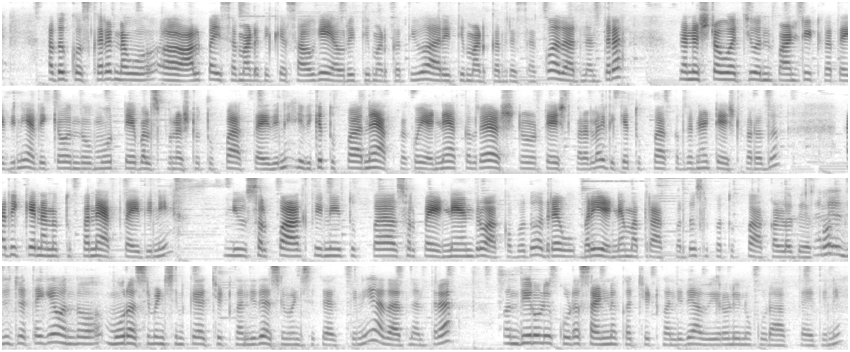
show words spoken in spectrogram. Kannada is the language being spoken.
ಅದಕ್ಕೋಸ್ಕರ ನಾವು ಹಾಲ್ ಪಾಯಸ ಮಾಡೋದಕ್ಕೆ ಸಾವಿಗೆ ಯಾವ ರೀತಿ ಮಾಡ್ಕೊತೀವೋ ಆ ರೀತಿ ಮಾಡ್ಕೊಂಡ್ರೆ ಸಾಕು. ಅದಾದ ನಂತರ ನಾನು ಸ್ಟವ್ ಹಚ್ಚಿ ಒಂದು ಬಾಣಲಿ ಇಟ್ಕೊತಾ ಇದ್ದೀನಿ. ಅದಕ್ಕೆ ಒಂದು ಮೂರು ಟೇಬಲ್ ಸ್ಪೂನ್ ಅಷ್ಟು ತುಪ್ಪ ಹಾಕ್ತಾ ಇದ್ದೀನಿ. ಇದಕ್ಕೆ ತುಪ್ಪನೇ ಹಾಕಬೇಕು. ಎಣ್ಣೆ ಹಾಕಿದ್ರೆ ಅಷ್ಟು ಟೇಸ್ಟ್ ಬರೋಲ್ಲ. ಇದಕ್ಕೆ ತುಪ್ಪ ಹಾಕಿದ್ರೇ ಟೇಸ್ಟ್ ಬರೋದು. ಅದಕ್ಕೆ ನಾನು ತುಪ್ಪನೇ ಹಾಕ್ತಾಯಿದ್ದೀನಿ ನೀವು ಸ್ವಲ್ಪ ಹಾಕ್ತೀನಿ ತುಪ್ಪ ಸ್ವಲ್ಪ ಎಣ್ಣೆ ಅಂದರೂ ಹಾಕೋಬೋದು. ಆದರೆ ಬರೀ ಎಣ್ಣೆ ಮಾತ್ರ ಹಾಕ್ಬಾರ್ದು ಸ್ವಲ್ಪ ತುಪ್ಪ ಹಾಕೊಳ್ಳಬೇಕು. ಇದ್ರ ಜೊತೆಗೆ ಒಂದು ಮೂರು ಹಸಿಮೆಣ್ಸಿನ್ಕಾಯಿ ಹಚ್ಚಿಟ್ಕೊಂಡಿದೆ ಹಸಿಮೆಣ್ಸಿನ್ಕಾಯಿ ಹಾಕ್ತೀನಿ. ಅದಾದ ನಂತರ ಒಂದು ಈರುಳ್ಳಿ ಕೂಡ ಸಣ್ಣ ಕಚ್ಚಿಟ್ಕೊಂಡಿದೆ ಆ ಈರುಳ್ಳಿನೂ ಕೂಡ ಹಾಕ್ತಾಯಿದ್ದೀನಿ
